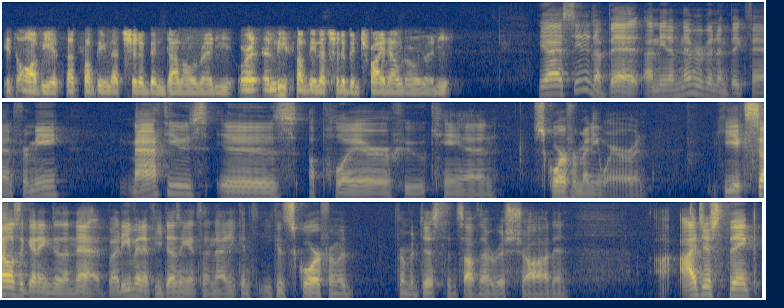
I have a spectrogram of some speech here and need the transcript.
it's obvious that's something that should have been done already, or at least something that should have been tried out already. Yeah, I've seen it a bit. I mean, I've never been a big fan. For me, Matthews is a player who can score from anywhere, and he excels at getting to the net, but even if he doesn't get to the net, he can he can score from a from a distance off that wrist shot. And I just think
